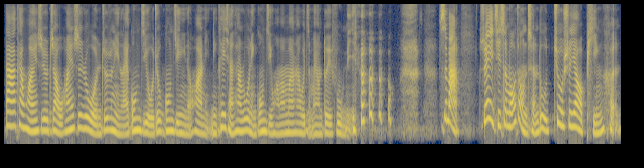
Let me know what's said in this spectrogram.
大家看黄医师就知道，我黄医师如果就是你来攻击我，我就攻击你的话，你你可以想象，如果你攻击黄妈妈，她会怎么样对付你，是吧？所以其实某种程度就是要平衡，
